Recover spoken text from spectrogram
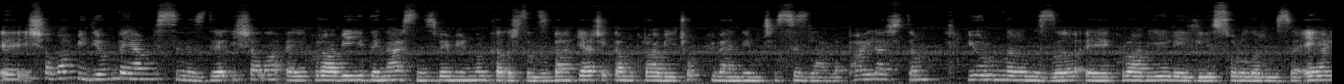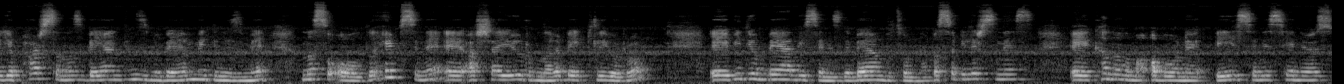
Ee, inşallah videomu beğenmişsinizdir. İnşallah e, kurabiyeyi denersiniz ve memnun kalırsınız. Ben gerçekten bu kurabiyeyi çok güvendiğim için sizlerle paylaştım. Yorumlarınızı, e, kurabiye ile ilgili sorularınızı, eğer yaparsanız beğendiniz mi, beğenmediniz mi, nasıl oldu hepsini e, aşağıya yorumlara bekliyorum. E, videomu beğendiyseniz de beğen butonuna basabilirsiniz. E, kanalıma abone değilseniz henüz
